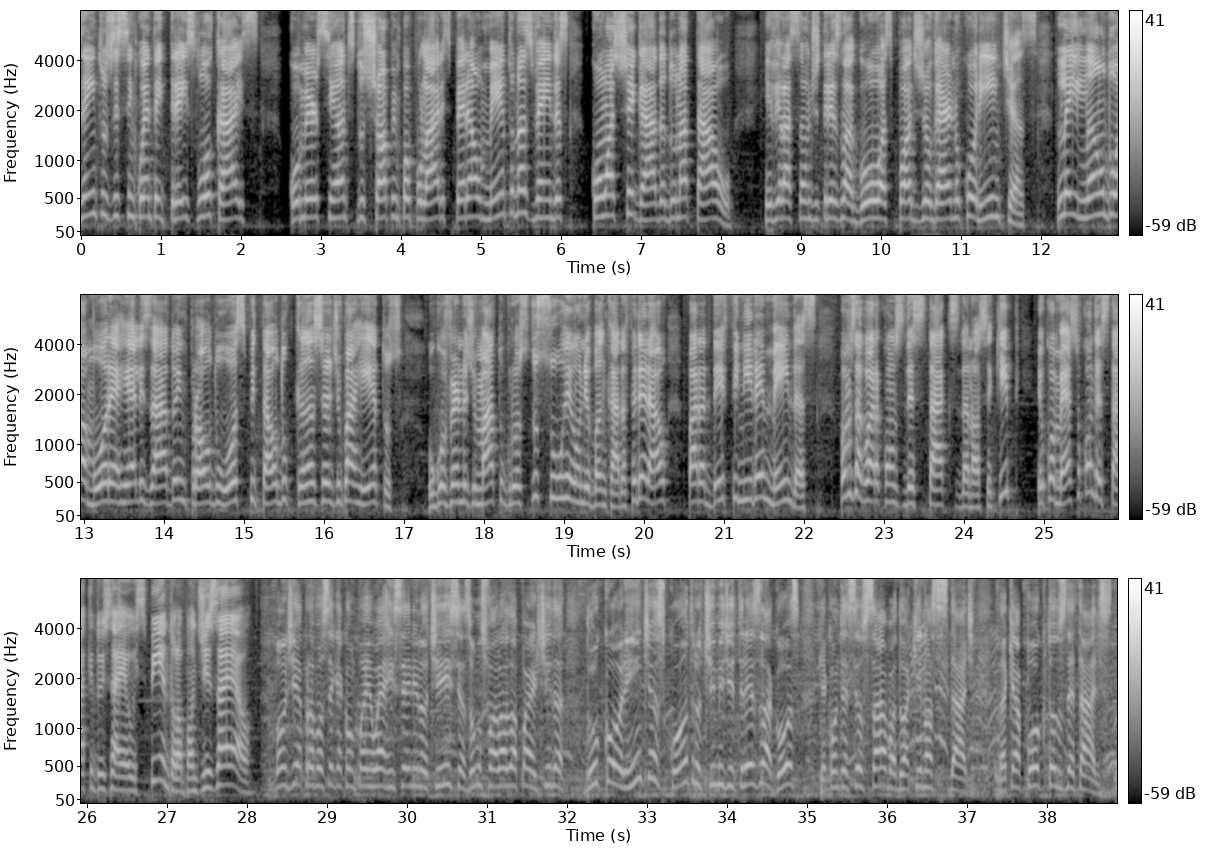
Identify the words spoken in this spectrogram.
353 locais. Comerciantes do shopping popular esperam aumento nas vendas com a chegada do Natal. Revelação de Três Lagoas pode jogar no Corinthians. Leilão do Amor é realizado em prol do Hospital do Câncer de Barretos. O governo de Mato Grosso do Sul reúne a bancada federal para definir emendas. Vamos agora com os destaques da nossa equipe. Eu começo com o destaque do Israel Espíndola. Bom dia, Israel. Bom dia para você que acompanha o RCN Notícias. Vamos falar da partida do Corinthians contra o time de Três Lagoas, que aconteceu sábado aqui em nossa cidade. Daqui a pouco, todos os detalhes.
